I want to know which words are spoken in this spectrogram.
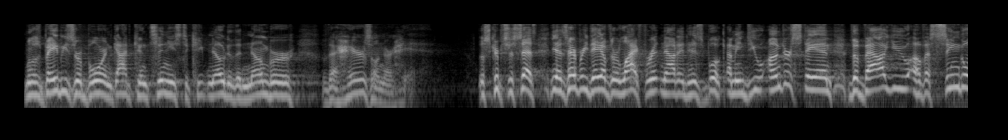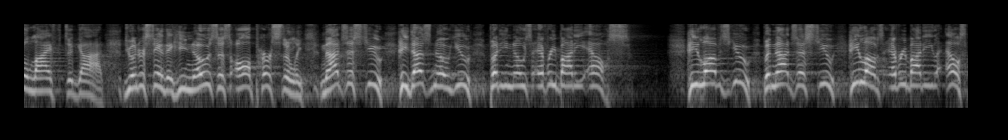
when those babies are born, God continues to keep note of the number of the hairs on their head. The scripture says he has every day of their life written out in his book. I mean, do you understand the value of a single life to God? Do you understand that he knows us all personally, not just you? He does know you, but he knows everybody else. He loves you, but not just you. He loves everybody else.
